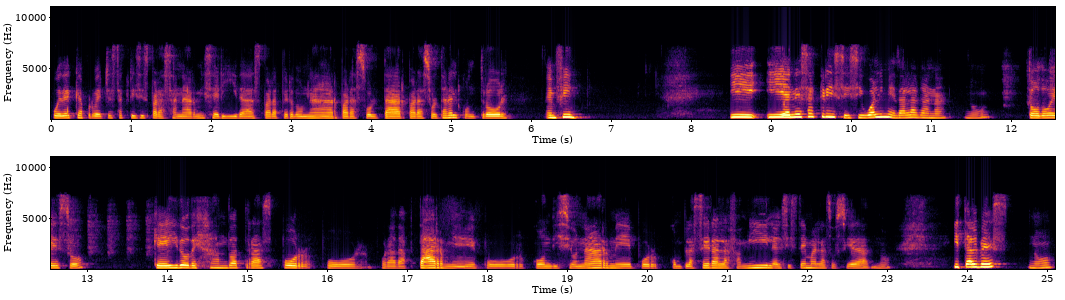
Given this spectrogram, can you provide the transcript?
Puede que aproveche esta crisis para sanar mis heridas, para perdonar, para soltar, para soltar el control, en fin. Y, en esa crisis igual y me da la gana, ¿no? Todo eso que he ido dejando atrás por, por, por, adaptarme, por condicionarme, por complacer a la familia, al sistema, la sociedad, ¿no? Y tal vez, ¿no?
